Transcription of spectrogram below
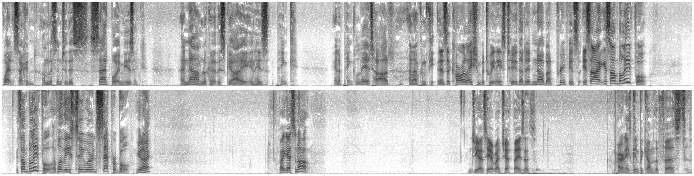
Wait a second, I'm listening to this sad boy music, and now I'm looking at this guy in his pink in a pink leotard, and I'm confused. There's a correlation between these two that I didn't know about previously. It's like it's unbelievable. It's unbelievable. I thought these two were inseparable, you know? But I guess not. Did you guys hear about Jeff Bezos? Apparently, he's going to become the first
